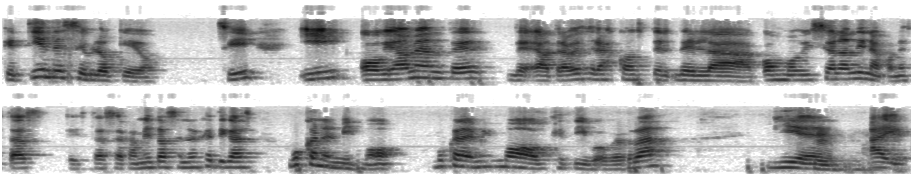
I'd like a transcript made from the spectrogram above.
que tiene ese bloqueo, ¿sí? Y obviamente a través de, las, de la cosmovisión andina con estas, estas herramientas energéticas buscan el mismo, buscan el mismo objetivo, ¿verdad? Bien, ahí,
